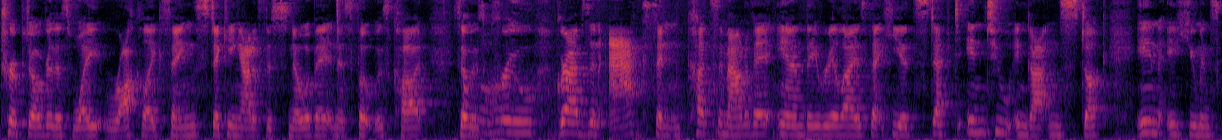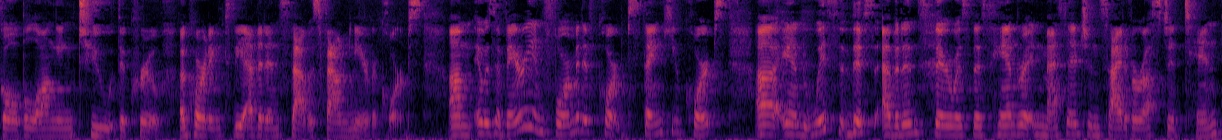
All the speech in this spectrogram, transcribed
tripped over this white rock like thing sticking out of the snow a bit, and his foot was caught. So his crew grabs an axe and cuts him out of it, and they realize that he had stepped into and gotten stuck in a human skull belonging to the crew, according to the evidence that was found near the corpse. Um, it was a very informative corpse. Thank you, corpse. Uh, and with this evidence, there was this handwritten message inside of a rusted tin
